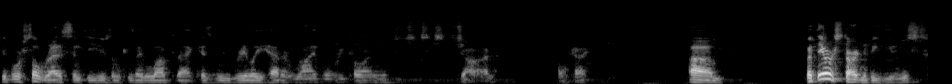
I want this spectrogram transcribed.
People were still reticent to use them because they loved that because we really had a rivalry going with John. Okay. Um, but they were starting to be used.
